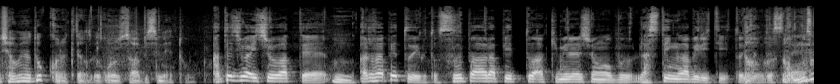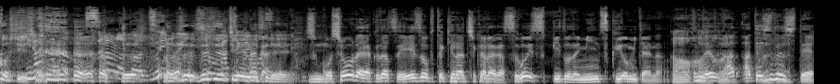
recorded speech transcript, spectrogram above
社名はどこから来たんですか、このサービス名と。当て字は一応あって、うん、アルファベットでいうと、 Super Rapid Accumulation of Lasting Ability というですね。難しいですね。全然違いますね。将来役立つ永続的な力がすごいスピードで身につくよみたいな。当て字でして、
